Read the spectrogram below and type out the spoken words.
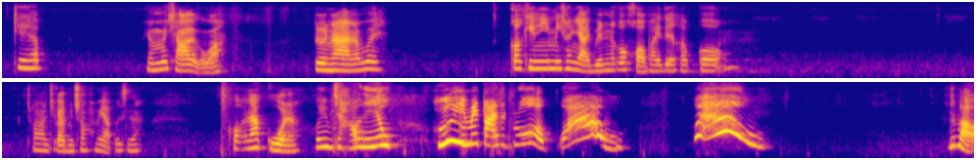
โอเคครับ ยังไม่เช้าอีกเหรอวะเดินนานแล้วเว้ย ก็คลิปนี้มีขยายเว้นแล้วก็ขออภัยด้วยครับก็ ช่องจะกลายเป็นช่องขยายไปสินะ ก็น่ากลัวนะ เฮ้ยมันเช้าเร็ว เฮ้ย ไม่ตายสักรอบ ว้าว ว้าว หรือเปล่า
